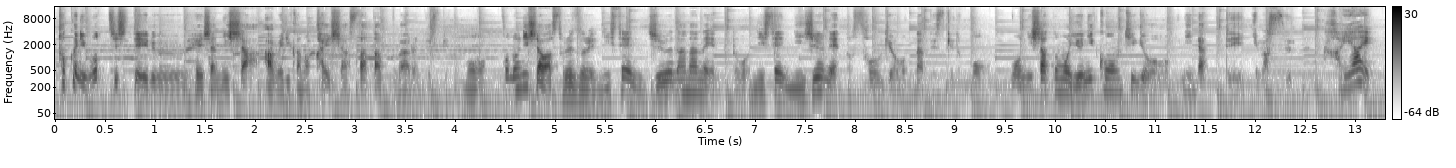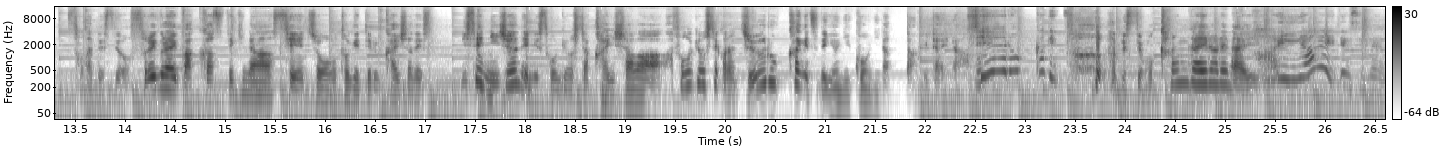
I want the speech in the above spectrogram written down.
特にウォッチしている弊社2社、アメリカの会社、スタートアップがあるんですけども、この2社はそれぞれ2017年と2020年の創業なんですけども、もう2社ともユニコーン企業になっています。早い。そうなんですよ。それぐらい爆発的な成長を遂げてる会社です。2020年に創業した会社は、創業してから16ヶ月でユニコーンになったみたいな。16ヶ月そうなんですよ。もう考えられない。早いですね。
